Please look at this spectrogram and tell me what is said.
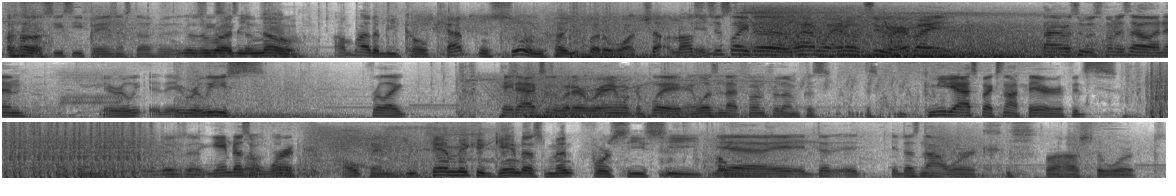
The uh-huh. CC phase and stuff. You the guys CC already know. fun. I'm about to be co-captain soon. Huh, you better watch out. Now, It's just like the what happened with NO2. Everybody thought NO2 was fun as hell, and then they, rele- they released for like paid access or whatever where anyone can play, and it wasn't that fun for them because the community aspect's not there if it's open. The game doesn't work open. You can't make a game that's meant for CC. public. Yeah, it, it, it, it does not work That's not how shit works.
